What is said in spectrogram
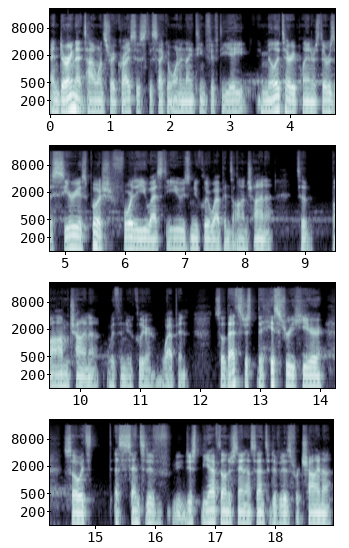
And during that Taiwan Strait crisis, the second one in 1958, military planners, there was a serious push for the U.S. to use nuclear weapons on China, to bomb China with a nuclear weapon. So that's just the history here. So it's a sensitive, just you have to understand how sensitive it is for China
